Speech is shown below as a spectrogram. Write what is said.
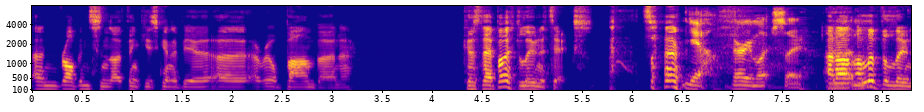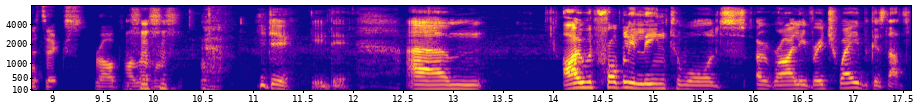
and- Robinson, I think is going to be a, a, a real barn burner because they're both lunatics. so, Yeah, very much so. And I, I Um, love the lunatics, Rob. I love them. You do, you do. Um, I would probably lean towards O'Reilly Ridgeway because that's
